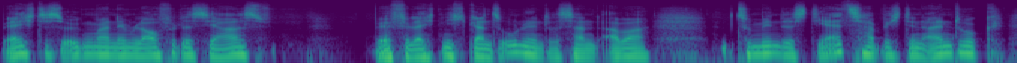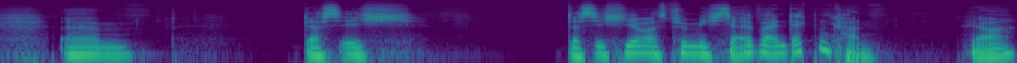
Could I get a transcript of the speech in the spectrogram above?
werde ich das irgendwann im Laufe des Jahres. Wäre vielleicht nicht ganz uninteressant, aber zumindest jetzt habe ich den Eindruck, ähm, dass ich, dass ich hier was für mich selber entdecken kann. Ja.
